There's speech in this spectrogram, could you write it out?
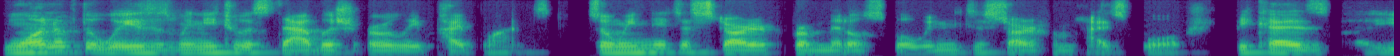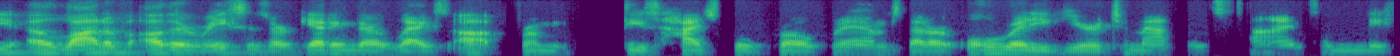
One of the ways is we need to establish early pipelines. So, we need to start it from middle school. We need to start it from high school because uh, a lot of other races are getting their legs up from these high school programs that are already geared to math and science and they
